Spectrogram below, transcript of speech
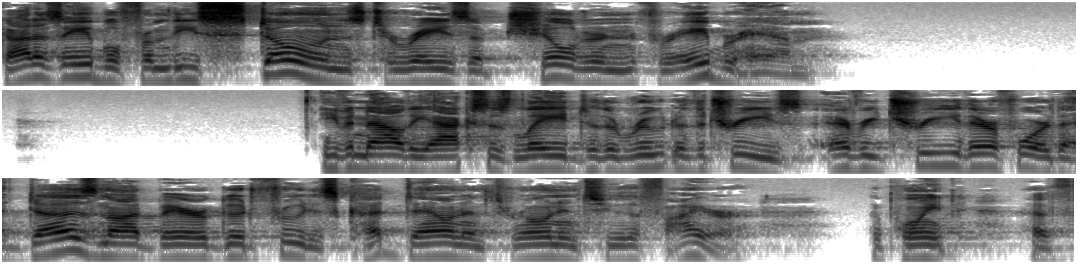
God is able from these stones to raise up children for Abraham. Even now the axe is laid to the root of the trees. Every tree, therefore, that does not bear good fruit is cut down and thrown into the fire. The point of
